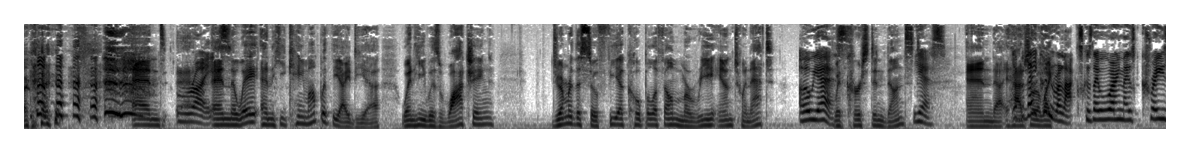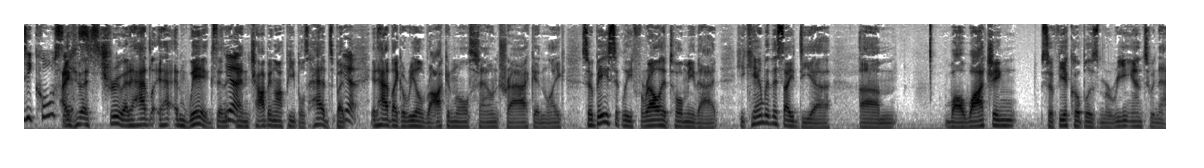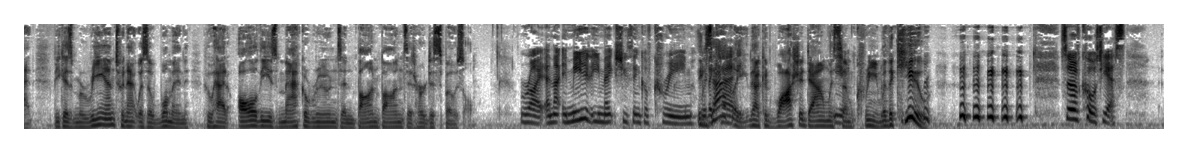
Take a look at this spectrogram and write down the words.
Okay. and Right. And the way and he came up with the idea when he was watching do you remember the Sofia Coppola film Marie Antoinette Oh yes. with Kirsten Dunst? yes. And uh, it Yeah, had but they couldn't like relax because they were wearing those crazy corsets. I, that's true. It had, it had and wigs and, Yeah. and chopping off people's heads, but Yeah. it had like a real rock and roll soundtrack and like so. Basically, Pharrell had told me that he came with this idea um, while watching Sofia Coppola's Marie Antoinette because Marie Antoinette was a woman who had all these macaroons and bonbons at her disposal. Right, and that immediately makes you think of cream with exactly, that could wash it down with Yeah. some cream with a Q. So of course, yes.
